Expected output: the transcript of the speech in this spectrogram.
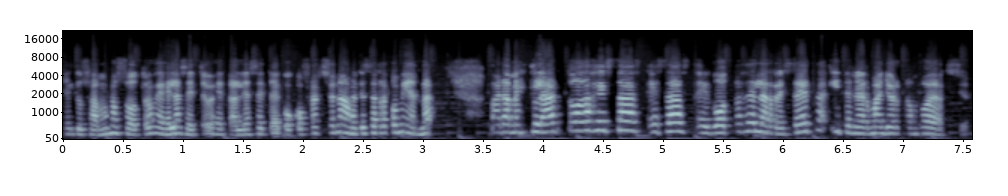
el que usamos nosotros es el aceite vegetal de aceite de coco fraccionado, el que se recomienda, para mezclar todas esas, esas eh, gotas de la receta y tener mayor campo de acción.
